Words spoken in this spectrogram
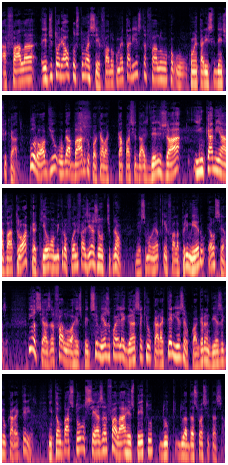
a fala editorial costuma ser, fala o comentarista, fala o, o comentarista identificado. Por óbvio, o Gabardo, com aquela capacidade dele, já encaminhava a troca que eu ao microfone fazia junto. Tipo, não, nesse momento quem fala primeiro é o César. E o César falou a respeito de si mesmo com a elegância que o caracteriza, com a grandeza que o caracteriza. Então bastou o César falar a respeito do, do- da sua citação.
